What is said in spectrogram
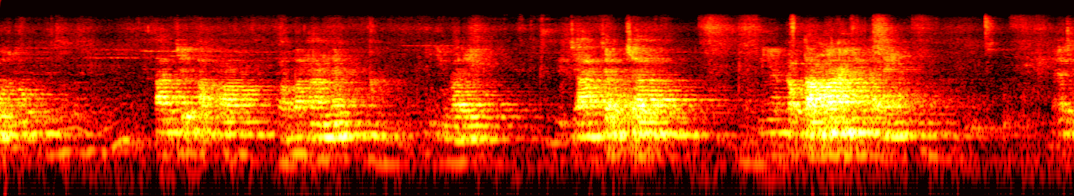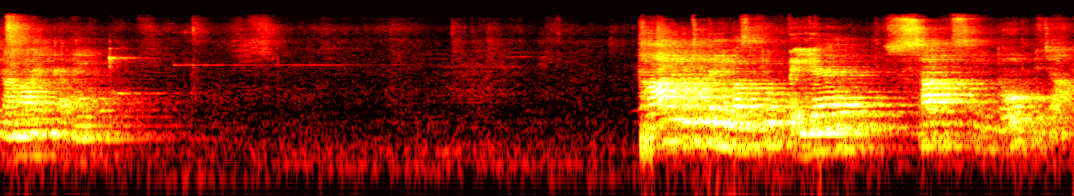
ਦੋਸਤੋ ਅੱਜ ਆਪਾਂ ਬਾਬਾ ਨਾਨਕ ਜੀ ਬਾਰੇ ਵਿਚਾਰ ਚਰਚਾ ਦੀਆਂ ਕਵਤਾਵਾਂ ਰਾਹੀਂ ਕਰ ਰਹੇ ਰਚਨਾਵਾਂ ਰਾਹੀਂ ਕਰ ਰਹੇ ਥਾਲ ਵਿੱਚ ਤੇਰੀ ਵਸਤੂ ਪਈ ਹੈ ਸਤ ਸੰਤੋਖ ਵਿਚਾਰ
